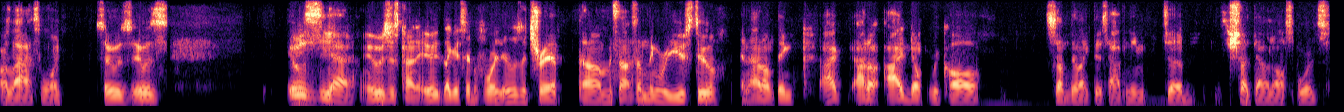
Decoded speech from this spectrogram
our last one. So it was it was it was yeah it was just kind of like i said before it was a trip um, it's not something we're used to and i don't think i i don't i don't recall something like this happening to shut down all sports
